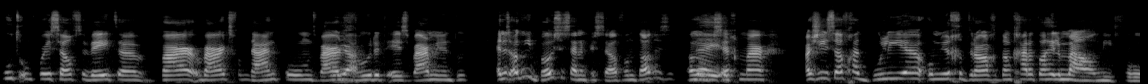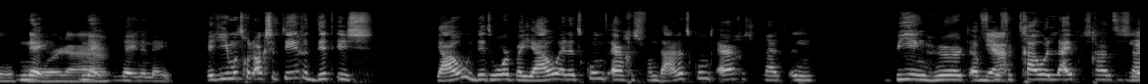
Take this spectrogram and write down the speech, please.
goed om voor jezelf te weten waar, waar het vandaan komt, waar het Ja. rooted is, waarom je het doet. En dus ook niet boos te zijn op jezelf, want dat is het ook. Nee, zeg maar, als je jezelf gaat boeien om je gedrag, dan gaat het al helemaal niet verholpen Nee, worden. Nee, nee, nee, nee. Weet je, je moet gewoon accepteren, dit is jou, dit hoort bij jou en het komt ergens vandaan. Het komt ergens vanuit een being heard, of je vertrouwen lijfgeschaamd te zijn,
